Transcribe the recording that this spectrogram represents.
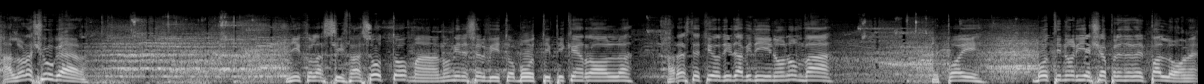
Allora Sugar Nicola si fa sotto ma non viene servito. Botti pick and roll. Arresto e tiro di Davidino non va. E poi Botti non riesce a prendere il pallone.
